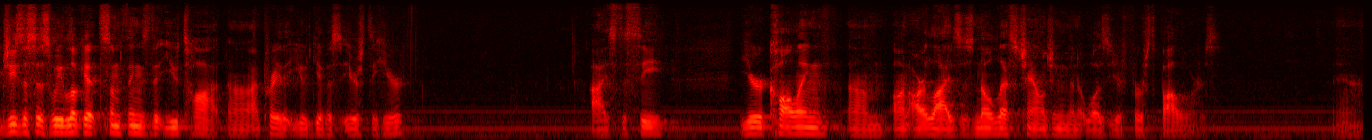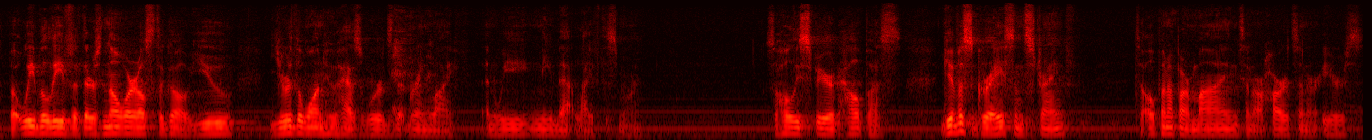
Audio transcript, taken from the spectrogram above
Jesus, as we look at some things that you taught, uh, I pray that you would give us ears to hear, eyes to see. Your calling um, on our lives is no less challenging than it was your first followers. Yeah. But we believe that there's nowhere else to go. You, you're the one who has words that bring life, and we need that life this morning. So, Holy Spirit, help us. Give us grace and strength to open up our minds and our hearts and our ears.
